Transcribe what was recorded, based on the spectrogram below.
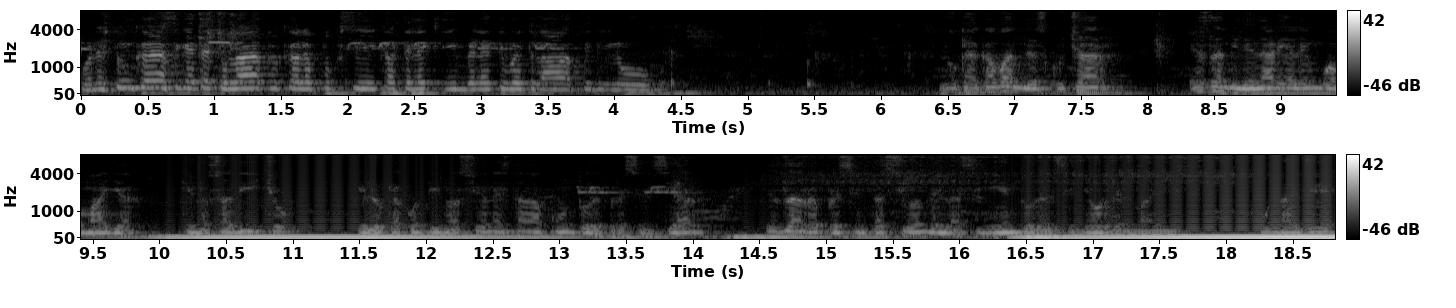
Con esto un que te tu que le tidilo. Lo que acaban de escuchar es la milenaria lengua maya que nos ha dicho que lo que a continuación están a punto de presenciar es la representación del nacimiento del Señor del Maíz, Junaye,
